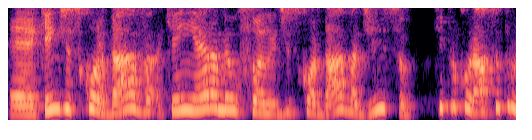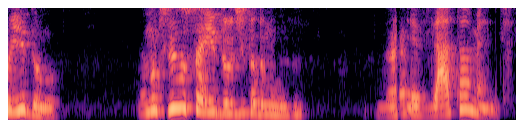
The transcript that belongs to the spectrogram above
é, quem discordava, quem era meu fã e discordava disso, que procurasse outro ídolo. Eu não preciso ser ídolo de todo mundo. Né? Exatamente.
